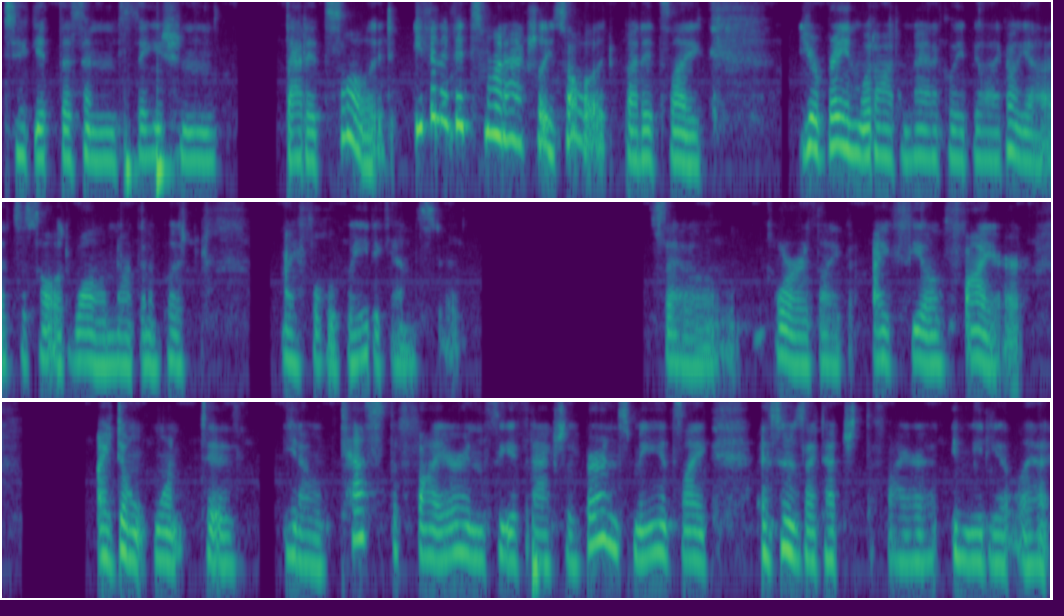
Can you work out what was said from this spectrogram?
to get the sensation that it's solid, even if it's not actually solid. But it's like your brain would automatically be like, oh, yeah, it's a solid wall. I'm not going to put my full weight against it. So, or like, I feel fire. I don't want to, you know, test the fire and see if it actually burns me. It's like, as soon as I touch the fire, immediately I,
